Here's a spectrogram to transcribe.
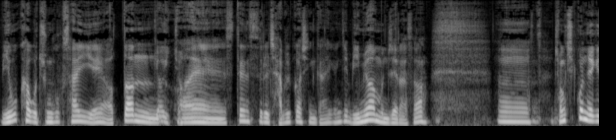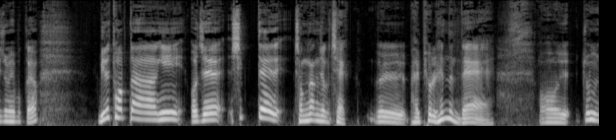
미국하고 중국 사이에 어떤 어, 예, 스탠스를 잡을 것인가 이게 굉장히 미묘한 문제라서 어, 정치권 얘기 좀 해볼까요? 미래통합당이 어제 10대 정강 정책을 발표를 했는데 어, 좀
